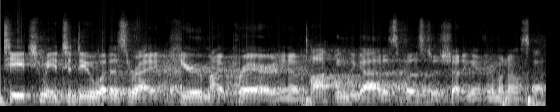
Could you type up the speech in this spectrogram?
Teach me to do what is right. Hear my prayer. You know, talking to God as opposed to shutting everyone else up.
